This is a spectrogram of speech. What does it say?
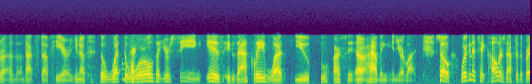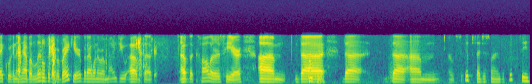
uh, that stuff here you know the what the okay. world that you're seeing is exactly what you are see, uh, having in your life. So we're going to take callers after the break. We're going to have a little bit of a break here but i want to remind you of the of the callers here. Um the okay. the the um oops, oops i just wanted to oopsie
